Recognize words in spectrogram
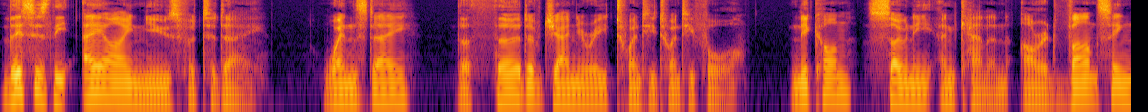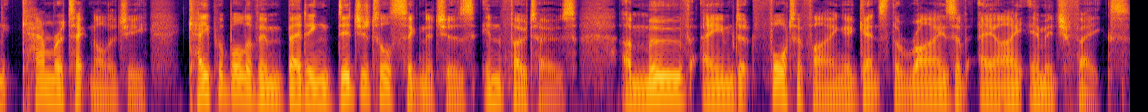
This is the AI news for today, Wednesday, the 3rd of January 2024. Nikon, Sony, and Canon are advancing camera technology capable of embedding digital signatures in photos, a move aimed at fortifying against the rise of AI image fakes.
